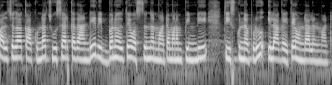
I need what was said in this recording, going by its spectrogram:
పలుచగా కాకుండా చూశారు కదా అండి రిబ్బన్ అయితే వస్తుందనమాట మనం పిండి తీసుకున్నప్పుడు ఇలాగైతే ఉండాలన్నమాట.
